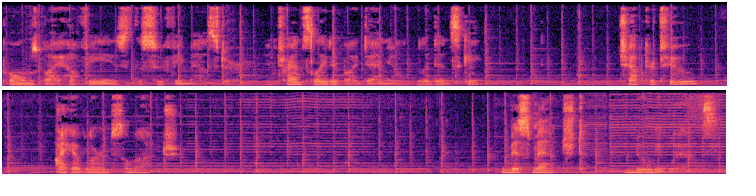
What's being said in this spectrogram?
poems by Hafiz, the Sufi master, and translated by Daniel Ladinsky. Chapter 2 I Have Learned So Much. Mismatched Newlyweds.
